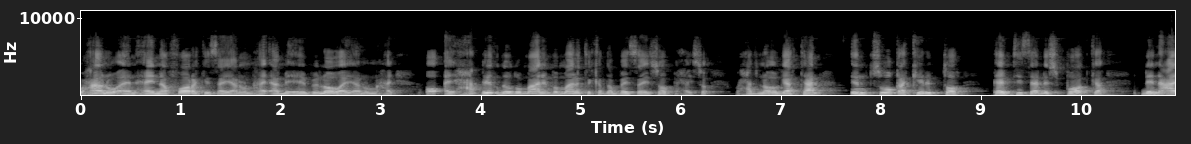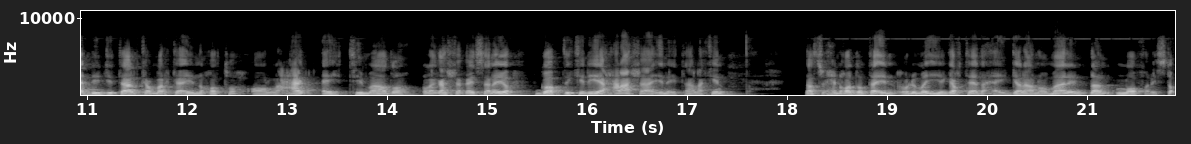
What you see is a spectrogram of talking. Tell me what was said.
waxaanu haynaa forex ayaanu nahay ama hebelow ayaanu nahay oo ay xaqiiqdoodu maalinba maalinta ka dambeysa ay soo baxayso. Waxaadna ogaataan in suuqa kiribto qaybtiisa sportka dhinaca digitalka marka ay noqoto oo lacag ay timaado laga shaqaysanayo goobta keliya xalaasha inay tahay laakiin taas waxay noqon doontaa in culimo iyo garteeda ay galaan oo maalin dhan loo fadhiisto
